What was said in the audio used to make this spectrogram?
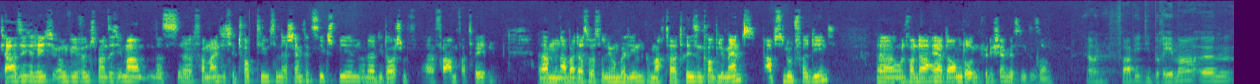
klar, sicherlich, irgendwie wünscht man sich immer, dass äh, vermeintliche Top-Teams in der Champions League spielen oder die deutschen äh, Farben vertreten. Ähm, aber das, was Union Berlin gemacht hat, Riesenkompliment, absolut verdient. Äh, und von daher Daumen drücken für die Champions League-Saison. Ja, Fabi, die Bremer ähm,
